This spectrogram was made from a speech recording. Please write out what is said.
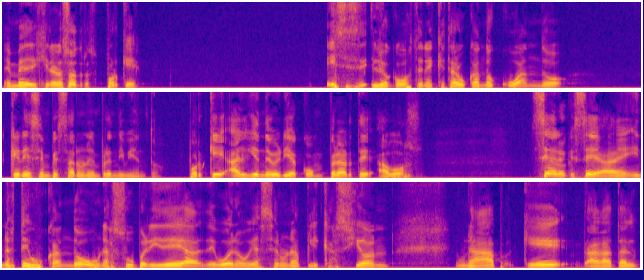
en vez de elegir a los otros. ¿Por qué? Ese es lo que vos tenés que estar buscando cuando querés empezar un emprendimiento. ¿Por qué alguien debería comprarte a vos? Sea lo que sea, ¿eh? y no estés buscando una super idea de, bueno, voy a hacer una aplicación, una app que haga tal,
